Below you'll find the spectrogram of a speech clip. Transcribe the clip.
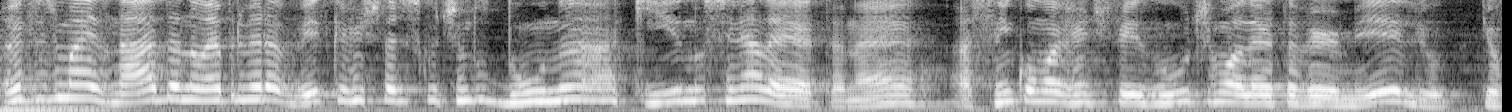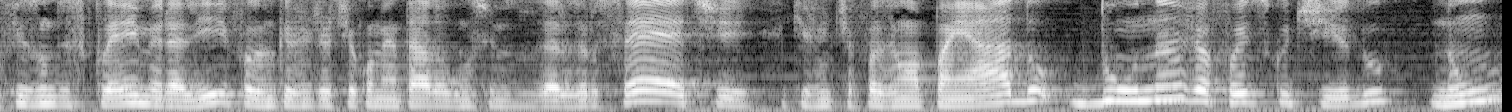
Antes de mais nada, não é a primeira vez que a gente está discutindo Duna aqui no Cine Alerta, né? Assim como a gente fez no último Alerta Vermelho, que eu fiz um disclaimer ali, falando que a gente já tinha comentado alguns filmes do 007, que a gente ia fazer um apanhado, Duna já foi discutido num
